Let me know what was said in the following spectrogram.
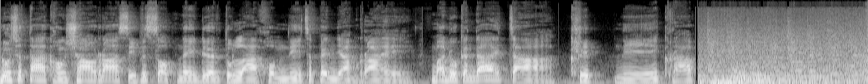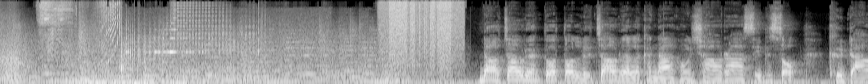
ดวงชะตาของชาวราศีพฤษภในเดือนตุลาคมนี้จะเป็นอย่างไร มาดูกันได้จากคลิปนี้ครับ ดาวเจ้าเรือนตัวตนหรือเจ้าเรือนลัคนาของชาวราศีพฤษภคือดาว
